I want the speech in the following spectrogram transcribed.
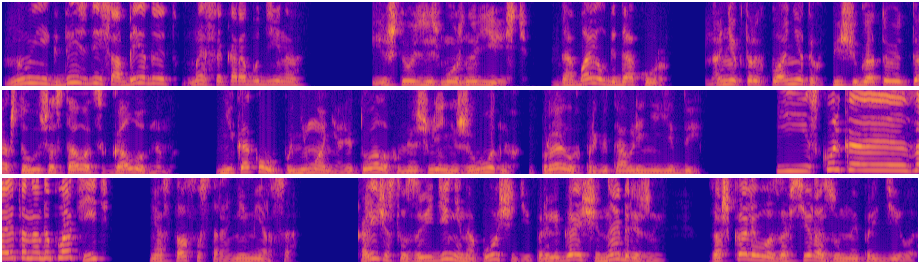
«Ну и где здесь обедают, месса Карабудина?» «И что здесь можно есть?» Добавил бедокур. На некоторых планетах пищу готовят так, что лучше оставаться голодным. Никакого понимания о ритуалах умерщвления животных и правилах приготовления еды. «И сколько э, за это надо платить?» Не остался в стороне Мерса. Количество заведений на площади и прилегающей набережной зашкаливало за все разумные пределы.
